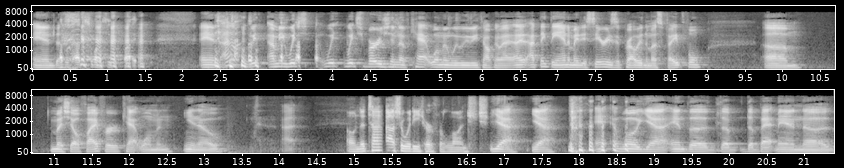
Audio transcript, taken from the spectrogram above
And I just, I just want to see the fight. and I don't which, I mean which, which which version of Catwoman would we be talking about? I, I think the animated series is probably the most faithful. Um Michelle Pfeiffer Catwoman, you know, Oh, Natasha would eat her for lunch. Yeah, yeah. and, well, yeah, and the the the Batman. Uh,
